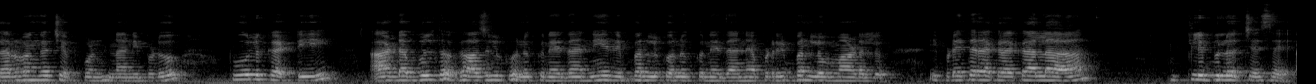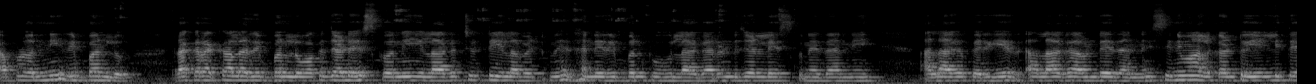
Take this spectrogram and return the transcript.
గర్వంగా చెప్పుకుంటున్నాను ఇప్పుడు. పూలు కట్టి ఆ డబ్బులతో గాజులు కొనుక్కునేదాన్ని రిబ్బన్లు కొనుక్కునేదాన్ని. అప్పుడు రిబ్బన్లు మోడలు ఇప్పుడైతే రకరకాల క్లిబ్బులు వచ్చేసాయి. అప్పుడు అన్నీ రిబ్బన్లు రకరకాల రిబ్బన్లు. ఒక జడ వేసుకొని ఇలాగ చుట్టి ఇలా పెట్టుకునేదాన్ని రిబ్బన్ పువ్వులాగా రెండు జడలు వేసుకునేదాన్ని అలాగ పెరిగే అలాగా ఉండేదాన్ని. సినిమాలకంటూ వెళితే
